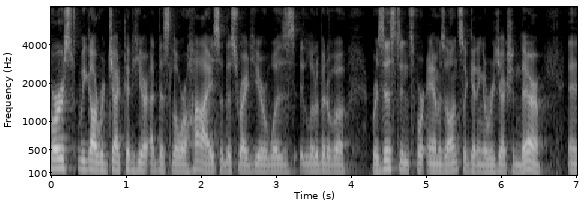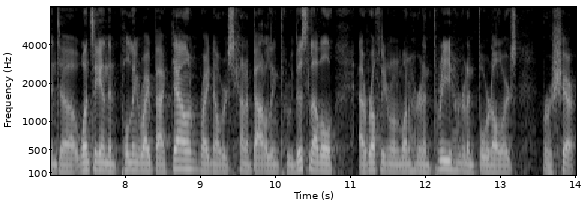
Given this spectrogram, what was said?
First, we got rejected here at this lower high. So this right here was a little bit of a resistance for Amazon. So getting a rejection there. And uh, once again, then pulling right back down. Right now, we're just kind of battling through this level at roughly around $103, $104 per share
